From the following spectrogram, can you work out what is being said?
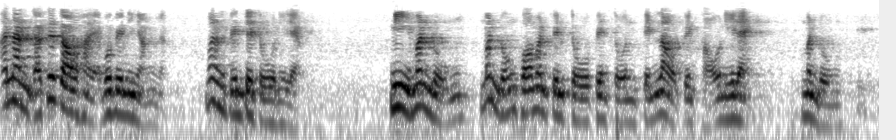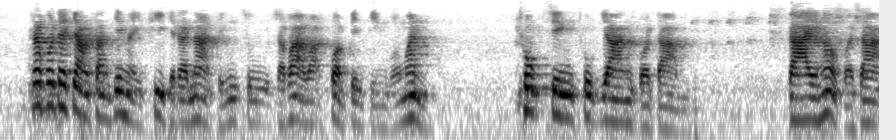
อันนั้นก็คือเก่าให้บ่เป็นอย่างเนี่ยมันเป็นเตโตนี่แหละนี่มันหลง มันหลงเพราะมันเป็นโตเป็นตนเป็นเล่าเป็นเขานี้แหละ มันหลงพระพุทธเจ้าตรัสยังไงพี่เจรณาถึงสู่สภาวะความเป็นจริงของมัน ทุกสิ่งทุกอย่างก็ตาม กายเข้าก็สร้าง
